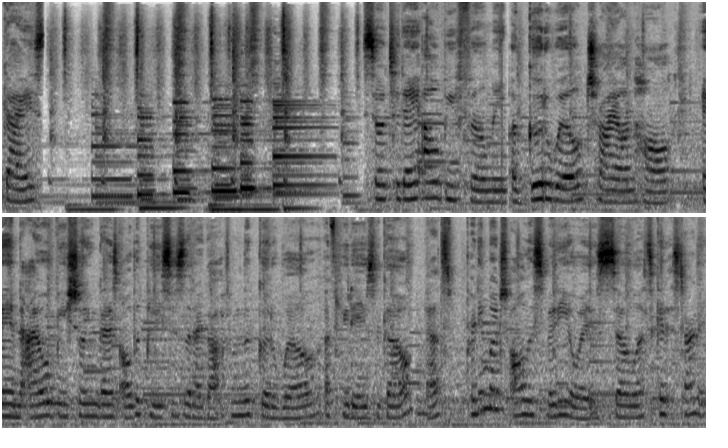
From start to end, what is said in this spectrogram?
guys! So today I'll be filming a Goodwill try on haul and I will be showing you guys all the pieces that I got from the Goodwill a few days ago. That's pretty much all this video is, so let's get it started.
